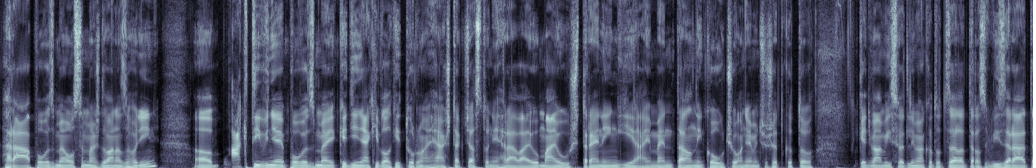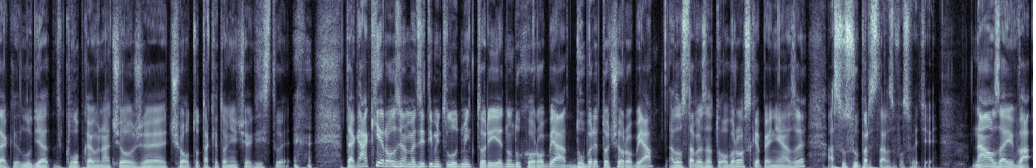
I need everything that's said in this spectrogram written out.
hrá povedzme 8 až 12 hodín, eh, aktívne povedzme, keď je nejaký veľký turnaj, až tak často nehrávajú, majú už tréningy, aj mentálny koučov a neviem čo všetko to, keď vám vysvetlím, ako to celé teraz vyzerá, tak ľudia klopkajú na čelo, že čo, to takéto niečo existuje. tak aký je rozdiel medzi týmito ľuďmi, ktorí jednoducho robia dobre to, čo robia a dostávajú za to obrovské peniaze a sú superstars vo svete. Naozaj, va-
